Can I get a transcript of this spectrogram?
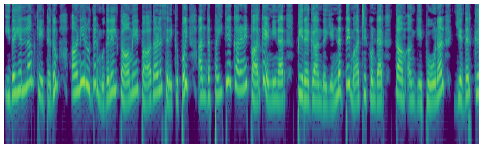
இதையெல்லாம் கேட்டதும் அனிருதர் முதலில் தாமே பாதாள சிறைக்கு போய் அந்த பைத்தியக்காரனை பார்க்க எண்ணினார். பிறகு அந்த எண்ணத்தை மாற்றிக்கொண்டார் தாம் அங்கே போனால் எதற்கு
